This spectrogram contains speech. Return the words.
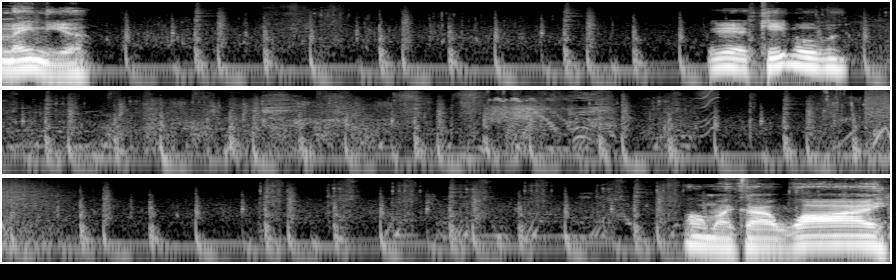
Mania. Yeah, keep moving. Oh my god, why?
